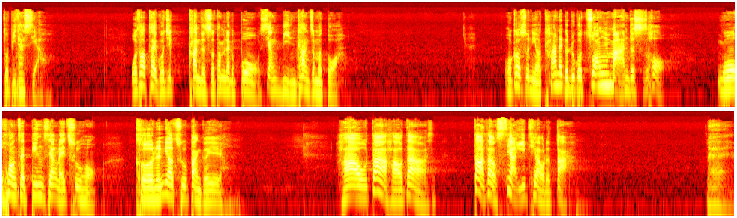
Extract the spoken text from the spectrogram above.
都比他小。我到泰国去看的时候，他们那个波像米汤这么多。我告诉你哦，他那个如果装满的时候，我放在冰箱来出哦，可能要出半个月。好大好大，大到吓一跳的大。哎，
